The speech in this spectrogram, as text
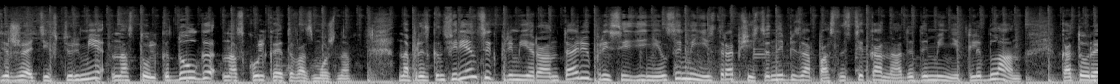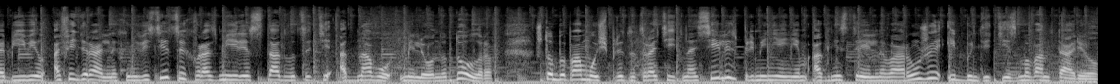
держать их в тюрьме настолько долго, насколько это возможно. На пресс-конференции к премьеру Онтарио присоединился министр общественной безопасности Канады Доминик Леблан, который объявил о федеральных инвестициях в размере 121 миллиона долларов, чтобы помочь предотвратить насилие с применением огнестрельного оружия и бандитизма в Онтарио.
